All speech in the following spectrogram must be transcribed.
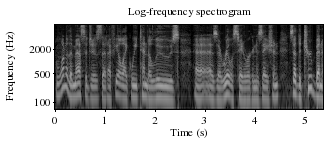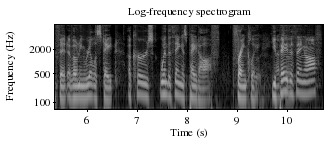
One of the messages that I feel like we tend to lose uh, as a real estate organization is that the true benefit of owning real estate occurs when the thing is paid off. Frankly, you pay the thing off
